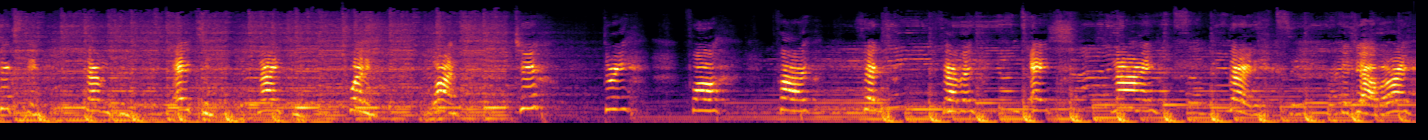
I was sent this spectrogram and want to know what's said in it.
16, 17, 18, 19, 20. One, two, three, four, five, six, seven, eight, nine, 30. Good job, all right?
